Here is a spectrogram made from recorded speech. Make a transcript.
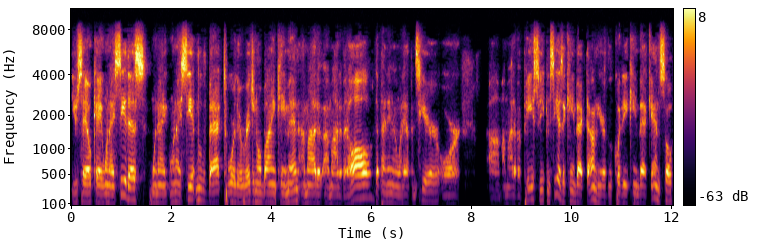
you say, okay, when I see this, when I when I see it move back to where the original buying came in, I'm out of I'm out of it all, depending on what happens here, or um, I'm out of a piece. So you can see as it came back down here, the liquidity came back in. So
